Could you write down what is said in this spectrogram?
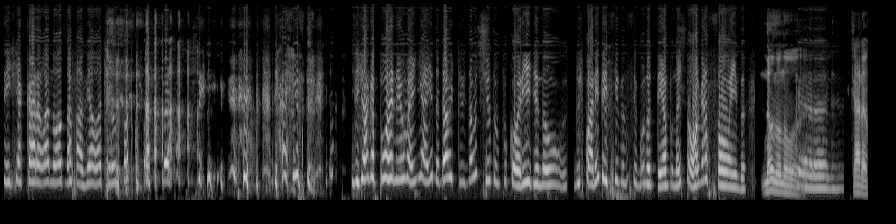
encher a cara lá no alto da favela, lá tirando foto com o e aí, ele joga porra nenhuma aí, ainda dá um, dá um título pro Corinthians no, nos 45 do segundo tempo, na prorrogação ainda. Não, não, não. Caralho. Cara,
